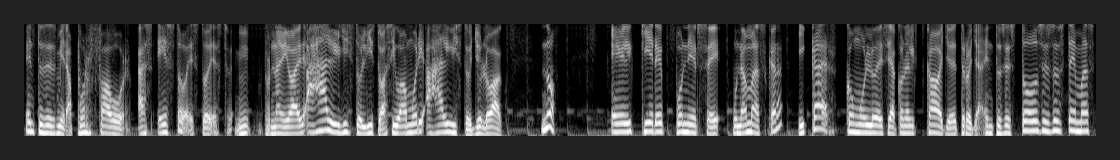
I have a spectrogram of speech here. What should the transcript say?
Entonces, mira, por favor, haz esto, esto, esto. Y pues nadie va a decir, ah, listo, listo, así va a morir, ah, listo, yo lo hago. No, él quiere ponerse una máscara y caer, como lo decía con el caballo de Troya. Entonces, todos esos temas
